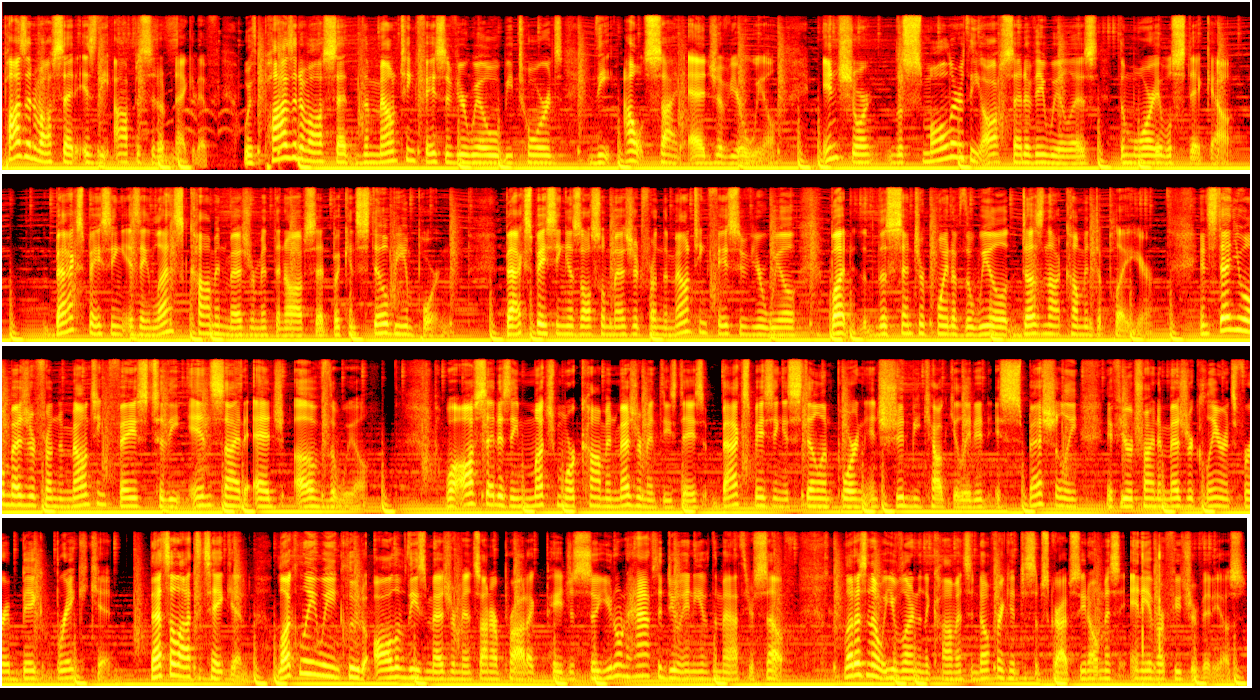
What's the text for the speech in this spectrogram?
Positive offset is the opposite of negative. With positive offset, the mounting face of your wheel will be towards the outside edge of your wheel. In short, the smaller the offset of a wheel is, the more it will stick out. Backspacing is a less common measurement than offset but can still be important. Backspacing is also measured from the mounting face of your wheel, but the center point of the wheel does not come into play here. Instead, you will measure from the mounting face to the inside edge of the wheel. While offset is a much more common measurement these days, backspacing is still important and should be calculated, especially if you're trying to measure clearance for a big brake kit. That's a lot to take in. Luckily, we include all of these measurements on our product pages so you don't have to do any of the math yourself. Let us know what you've learned in the comments and don't forget to subscribe so you don't miss any of our future videos.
